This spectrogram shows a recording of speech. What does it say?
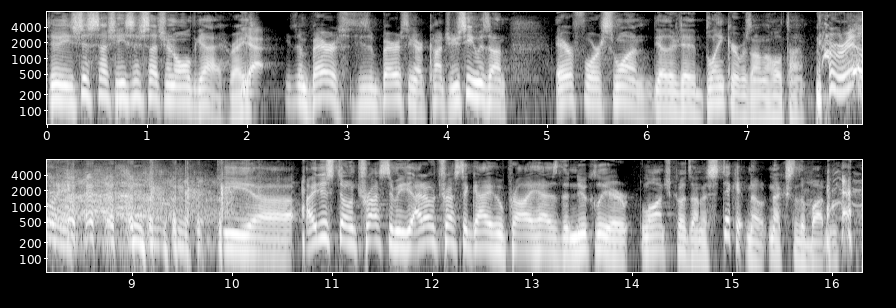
dude, he's just such he's just such an old guy, right? Yeah. He's embarrassed. He's embarrassing our country. You see, he was on Air Force One the other day. The blinker was on the whole time. really? He, uh, I just don't trust him. I don't trust a guy who probably has the nuclear launch codes on a stick-it note next to the button.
